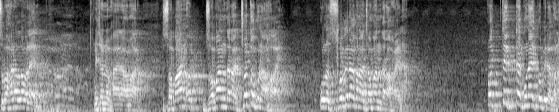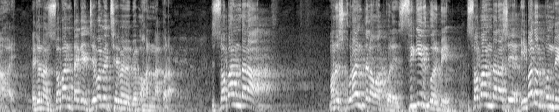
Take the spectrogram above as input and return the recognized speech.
সুবহানাল্লাহ বলেন। এই জন্য ভাইরা আমার, জবান জবান দ্বারা যত গুণা হয়, কোনো সগিরা গোনা জবান দ্বারা হয় না। প্রত্যেকটা গুণাই কবিরা গোনা হয়। এই জন্য জবানটাকে যেভাবে সেভাবে ব্যবহার না করা। জবান দ্বারা মানুষ কোরআন তেলাওয়াত করে, জিকির করবে, জবান দ্বারা সে ইবাদত বন্দী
